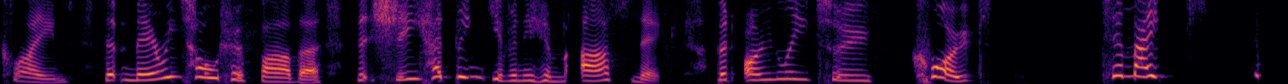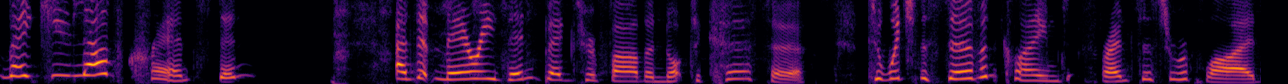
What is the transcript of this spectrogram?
claimed that Mary told her father that she had been given him arsenic, but only to, quote, to make make you love Cranstoun. and that Mary then begged her father not to curse her, to which the servant claimed Francis replied,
